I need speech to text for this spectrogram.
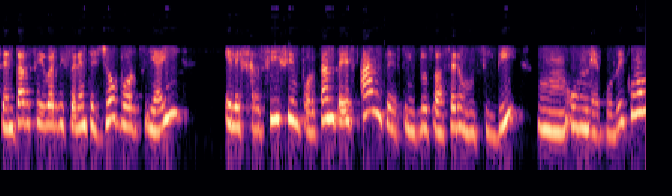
sentarse y ver diferentes job boards y ahí el ejercicio importante es antes incluso de hacer un CV, un, un eh, currículum,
